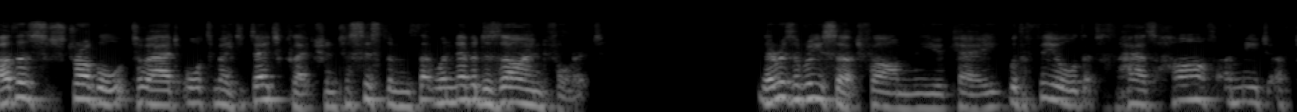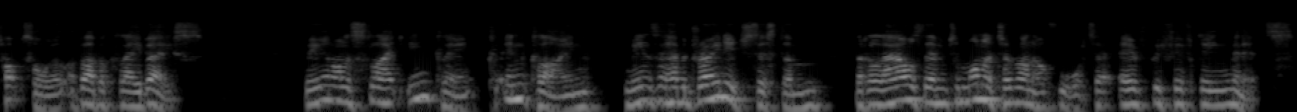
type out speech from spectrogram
Others struggle to add automated data collection to systems that were never designed for it there is a research farm in the UK with a field that has half a metre of topsoil above a clay base. Being on a slight incline, incline means they have a drainage system that allows them to monitor runoff water every 15 minutes.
